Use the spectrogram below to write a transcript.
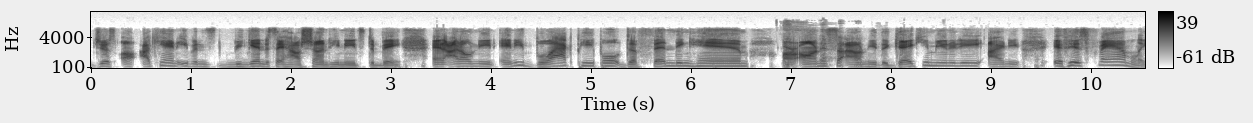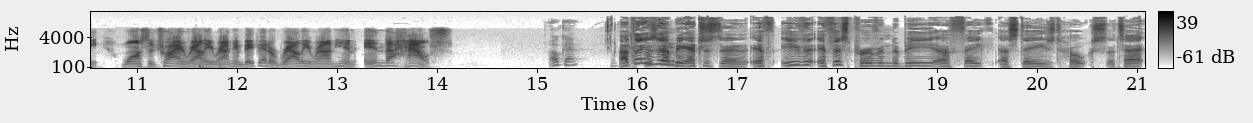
Just uh, I can't even begin to say how shunned he needs to be. And I don't need any black people defending him or on his side. I don't need the gay community. I need if his family wants to try and rally around him, they better rally around him in the house. Okay. I think it's gonna be interesting if even if it's proven to be a fake, a staged hoax attack.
